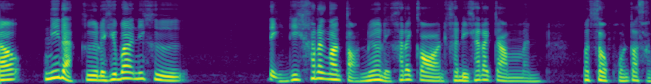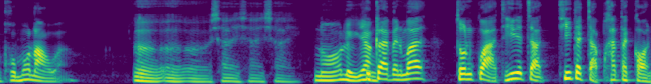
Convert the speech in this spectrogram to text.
ล้วนี่แหละคือเราคิดว่านี่คือสิ่งที่ฆาตกรต่อเนื่องหรือฆาตกรคดีฆาตกรรมมันมันส่งผลต่อสังคมพวกเราอะ เออเออเออใช่ใช่ใช่เนาะหรืออย่าคืงอกลายเป็นว่าจนกว่าที่จะจัดที่จะจับฆาตกร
